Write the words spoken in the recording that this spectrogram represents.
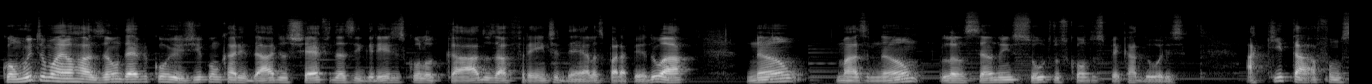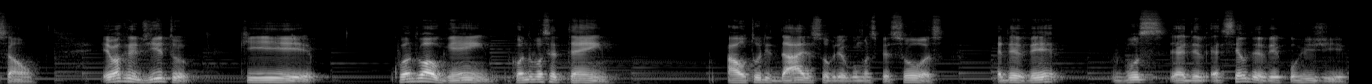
Com muito maior razão deve corrigir com caridade os chefes das igrejas colocados à frente delas para perdoar, não, mas não lançando insultos contra os pecadores. Aqui está a função. Eu acredito que quando alguém, quando você tem autoridade sobre algumas pessoas, é dever você, é, é seu dever corrigir.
